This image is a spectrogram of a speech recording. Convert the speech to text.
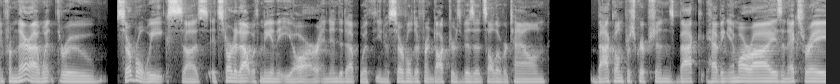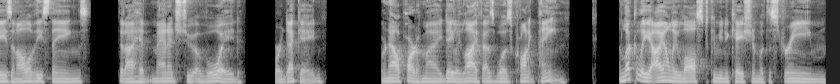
And from there, I went through several weeks. Uh, it started out with me in the ER and ended up with you know several different doctors' visits all over town, back on prescriptions, back having MRIs and X-rays and all of these things that I had managed to avoid for a decade were now part of my daily life, as was chronic pain. And luckily, I only lost communication with the stream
